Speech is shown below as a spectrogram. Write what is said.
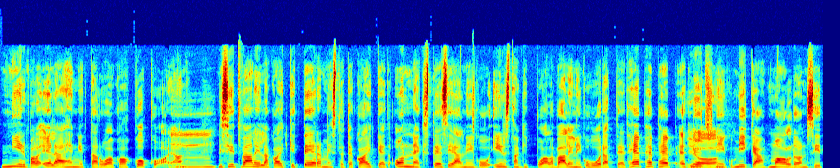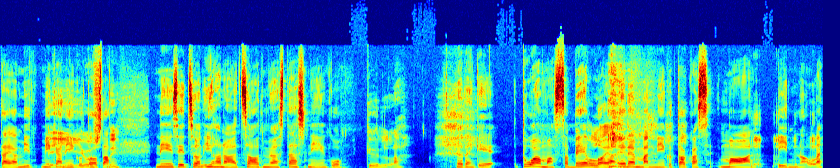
niin paljon elää hengittää ruokaa koko ajan, mm. niin sitten välillä kaikki termistöt ja kaikki, että onneksi te siellä niinku Instankin puolella välillä niinku huudatte, että hep hep hep, että nyt niinku mikä Maldon sitä ja mikä niinku tota. Niin, niin sitten se on ihanaa, että sä oot myös tässä niinku Kyllä. jotenkin tuomassa belloja enemmän niin kuin takas maan pinnalle.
